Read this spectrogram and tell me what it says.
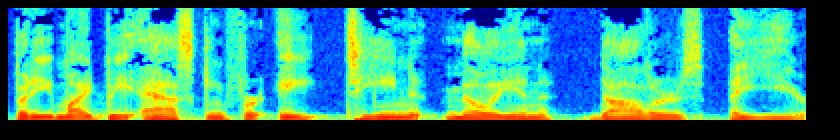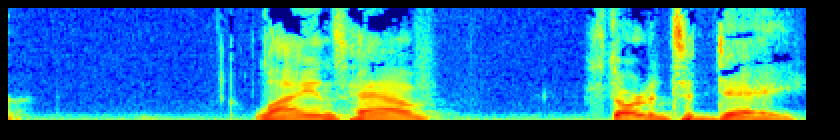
but he might be asking for $18 million a year. Lions have started today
